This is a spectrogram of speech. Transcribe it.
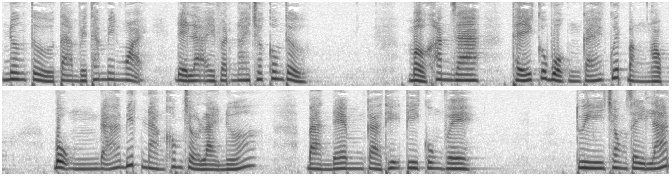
Nương tử tạm về thăm bên ngoại, để lại vật này cho công tử. Mở khăn ra Thấy cô buộc cái quyết bằng ngọc Bụng đã biết nàng không trở lại nữa Bàn đem cả thị ti cung về Tuy trong giây lát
